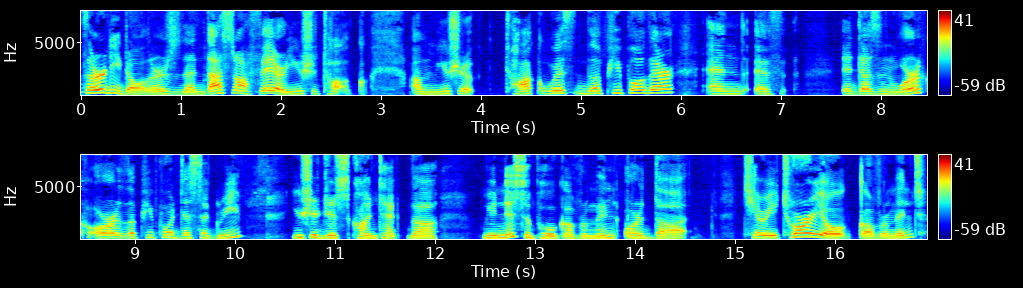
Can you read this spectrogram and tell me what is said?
thirty dollars, then that's not fair. You should talk. Um, you should talk with the people there, and if it doesn't work or the people disagree, you should just contact the municipal government or the territorial government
